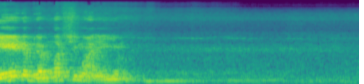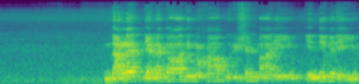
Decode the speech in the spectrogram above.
ഏഴ് ബ്രഹ്മർഷിമാരെയും നള ജനകാദി മഹാപുരുഷന്മാരെയും എന്നിവരെയും.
